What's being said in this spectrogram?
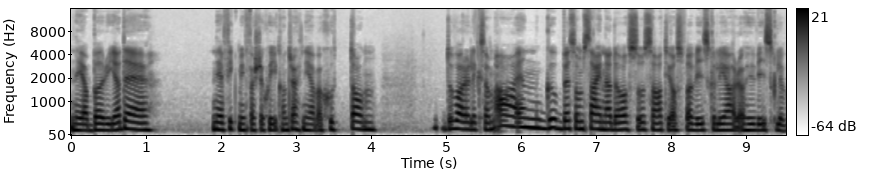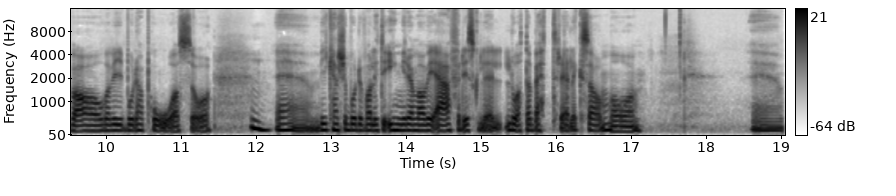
när jag började när jag fick min första skivkontrakt när jag var 17 då var det liksom ah, en gubbe som signade oss och sa till oss vad vi skulle göra och hur vi skulle vara och vad vi borde ha på oss. Och, mm. eh, vi kanske borde vara lite yngre än vad vi är för det skulle låta bättre. Liksom. Och, eh,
